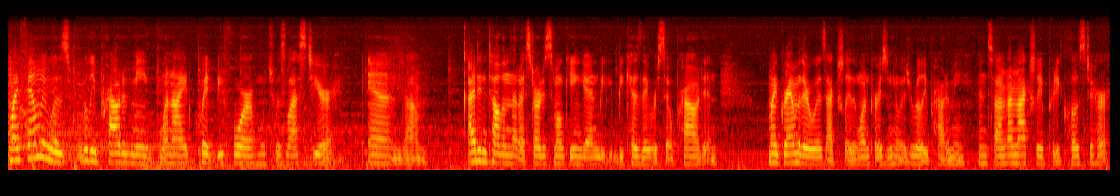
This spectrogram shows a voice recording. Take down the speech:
My family was really proud of me when I had quit before, which was last year. And um, I didn't tell them that I started smoking again be because they were so proud. And my grandmother was actually the one person who was really proud of me. And so I'm, I'm actually pretty close to her.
